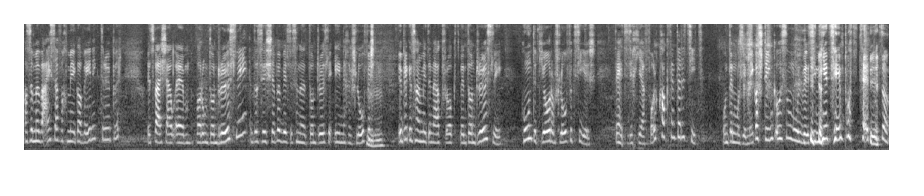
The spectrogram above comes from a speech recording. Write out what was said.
Also man weiß einfach mega wenig darüber. Jetzt weisst du auch, ähm, warum Dornrösli. Das ist eben, weil es ein Dornrösli-ähnlicher Schlaf ist. Mhm. Übrigens haben wir dann auch gefragt, wenn Dornrösli 100 Jahre am Schlafen war, dann hat sie sich ja vollgehackt in dieser Zeit. Und dann muss sie mega stinken aus dem Maul, weil sie nie Zähne geputzt hat und so.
